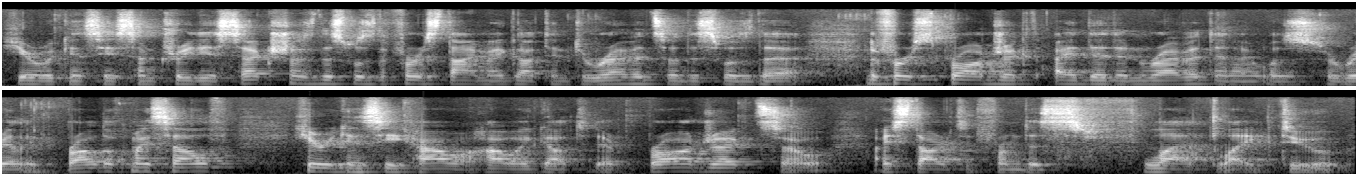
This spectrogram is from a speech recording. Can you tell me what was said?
Here we can see some 3D sections. This was the first time I got into Revit, so this was the, the first project I did in Revit and I was really proud of myself. Here you can see how, how I got to the project. So I started from this flat like two,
